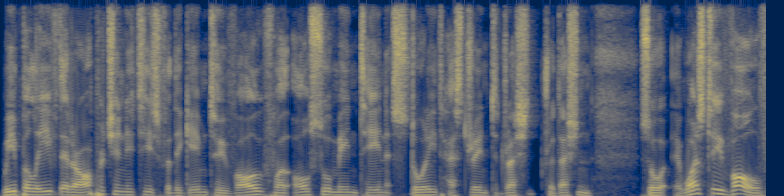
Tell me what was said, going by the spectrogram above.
We believe there are opportunities for the game to evolve while also maintain its storied history and tradition. So it wants to evolve,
